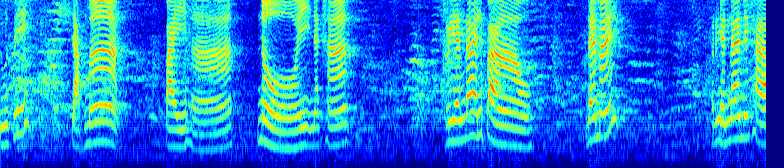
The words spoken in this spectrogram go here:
ดูสิจากมากไปหาหน่อยนะคะ เรียงได้หรือเปล่า ได้ไหม เรียงได้ไหมคะ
